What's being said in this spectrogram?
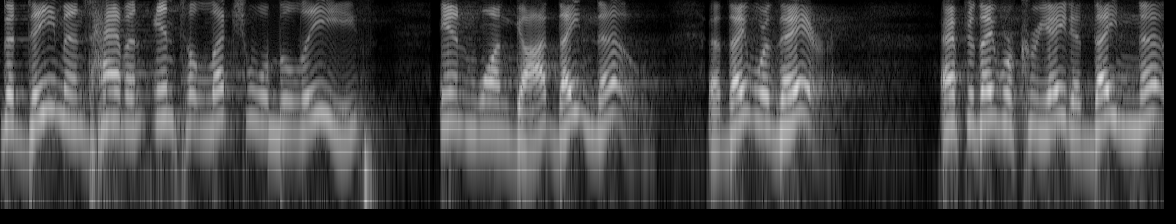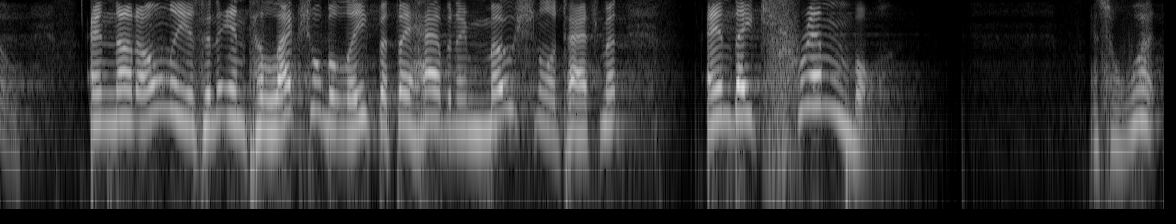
the demons have an intellectual belief in one God. They know. Uh, they were there. After they were created, they know. And not only is an intellectual belief, but they have an emotional attachment and they tremble. And so, what,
